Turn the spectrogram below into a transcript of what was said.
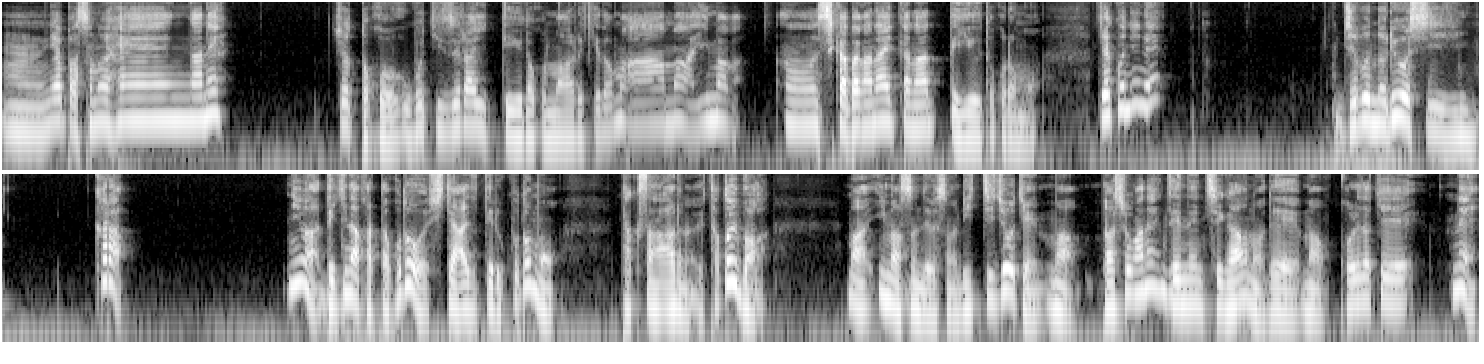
うん、やっぱその辺がねちょっとこう動きづらいっていうところもあるけどまあまあ今、うん、仕方がないかなっていうところも。逆にね自分の両親からにはできなかったことをしてあげてることもたくさんあるので例えばまあ、今住んでるその立地条件、まあ、場所がね全然違うので、まあ、これだけね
